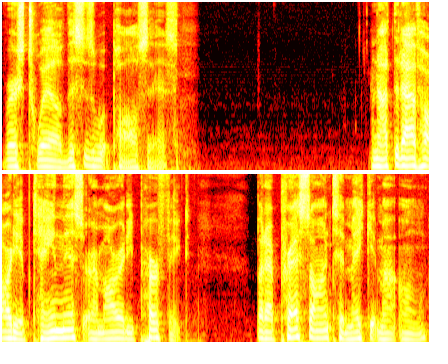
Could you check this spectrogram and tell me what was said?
verse 12, this is what Paul says Not that I've already obtained this or am already perfect, but I press on to make it my own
